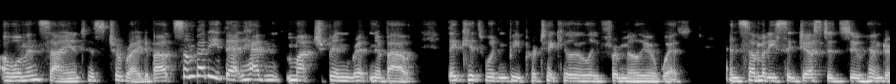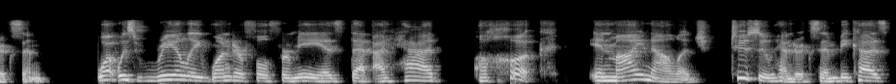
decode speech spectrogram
a woman scientist to write about, somebody that hadn't much been written about that kids wouldn't be particularly familiar with. and somebody suggested Sue Hendrickson. What was really wonderful for me is that I had a hook in my knowledge to Sue Hendrickson because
